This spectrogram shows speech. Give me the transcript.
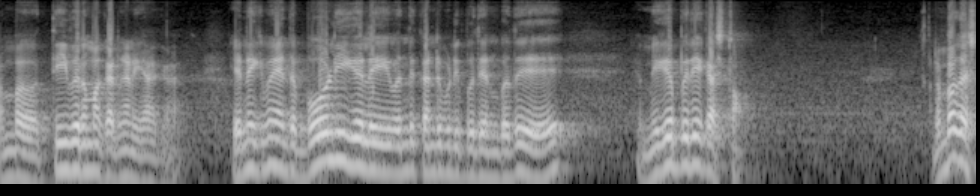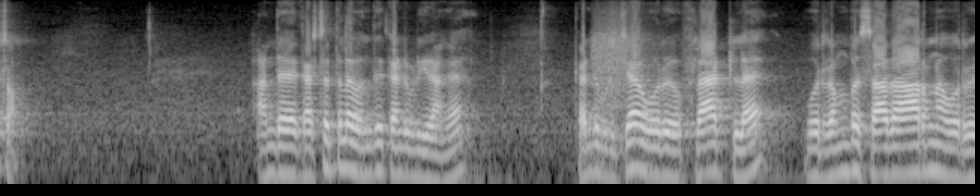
ரொம்ப தீவிரமாக கண்காணிக்காங்க என்றைக்குமே இந்த போலிகளை வந்து கண்டுபிடிப்பது என்பது மிகப்பெரிய கஷ்டம். ரொம்ப கஷ்டம். அந்த கஷ்டத்தில் வந்து கண்டுபிடிக்கிறாங்க. கண்டுபிடிச்சா ஒரு ஃப்ளாட்டில் ஒரு ரொம்ப சாதாரண ஒரு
